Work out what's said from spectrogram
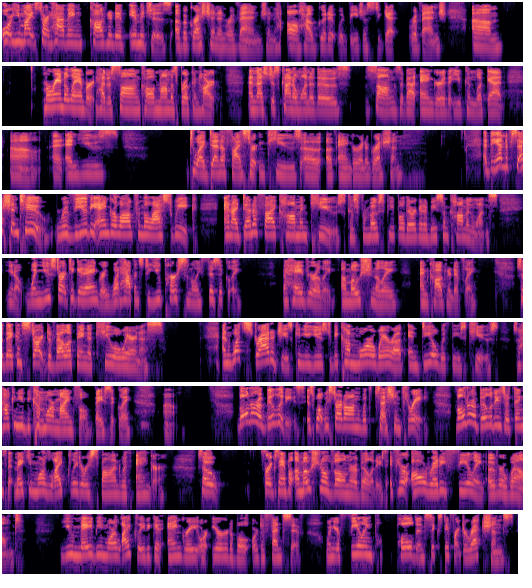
or you might start having cognitive images of aggression and revenge and oh how good it would be just to get revenge. Um, miranda lambert had a song called mama's broken heart and that's just kind of one of those songs about anger that you can look at uh, and, and use to identify certain cues of, of anger and aggression. At the end of session two, review the anger log from the last week and identify common cues because for most people, there are going to be some common ones. You know, when you start to get angry, what happens to you personally, physically, behaviorally, emotionally, and cognitively? So they can start developing a cue awareness. And what strategies can you use to become more aware of and deal with these cues? So, how can you become more mindful, basically? Um, Vulnerabilities is what we start on with session three. Vulnerabilities are things that make you more likely to respond with anger. So, for example, emotional vulnerabilities. If you're already feeling overwhelmed, you may be more likely to get angry or irritable or defensive. When you're feeling p- pulled in six different directions,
